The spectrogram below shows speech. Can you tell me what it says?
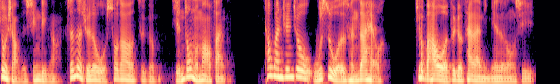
幼小的心灵啊，真的觉得我受到这个严重的冒犯了。他完全就无视我的存在哦，就把我这个菜篮里面的东西，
